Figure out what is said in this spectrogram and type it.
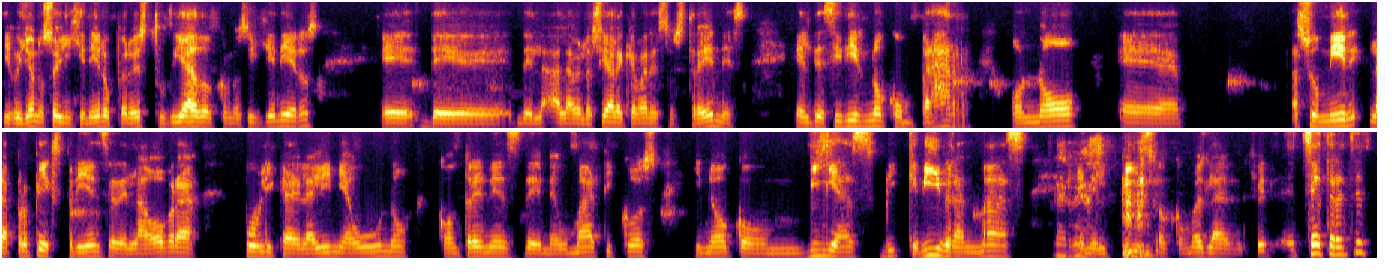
Digo, yo no soy ingeniero, pero he estudiado con los ingenieros eh, de, a la velocidad a la que van estos trenes. El decidir no comprar o no eh, asumir la propia experiencia de la obra pública de la línea 1 con trenes de neumáticos y no con vías que vibran más en el piso, como es la, etcétera, etcétera.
